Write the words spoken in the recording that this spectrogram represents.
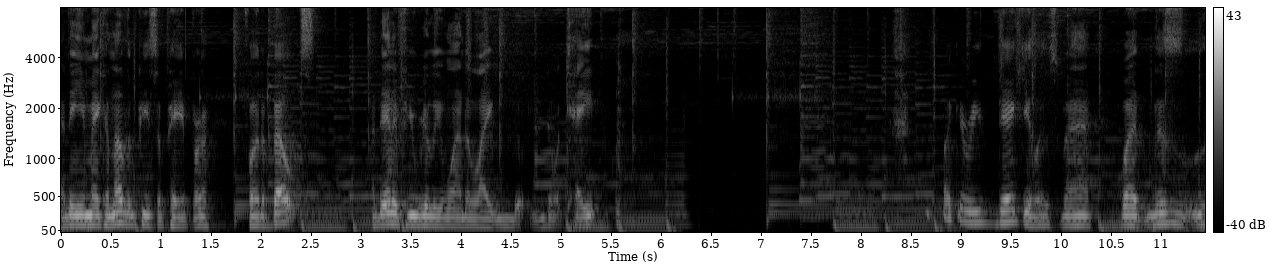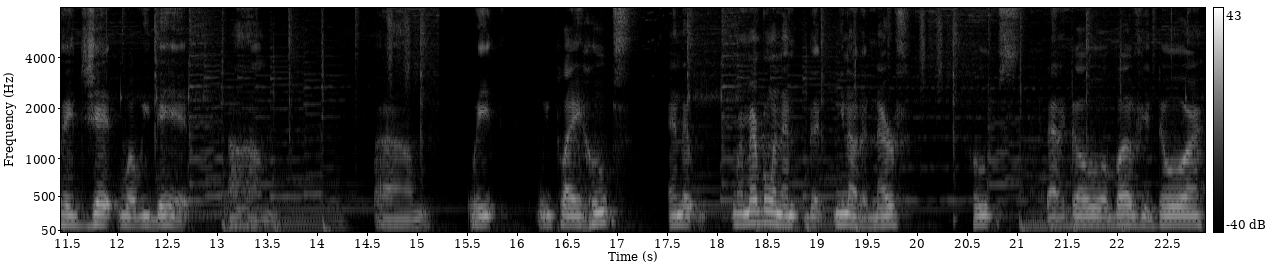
And then you make another piece of paper for the belts. And then if you really wanted to like do, a cape, fucking ridiculous, man. But this is legit what we did. Um, um, we we play hoops, and the, remember when the, the you know the Nerf hoops that go above your door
